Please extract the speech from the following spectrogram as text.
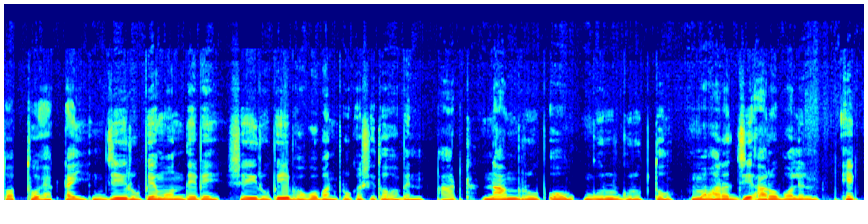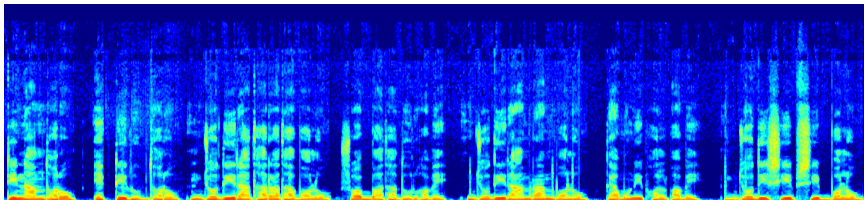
তথ্য একটাই, যে রূপে মন দেবে, সেই রূপেই ভগবান প্রকাশিত হবেন। আট, নাম রূপ ও গুরুর গুরুত্ব। মহারাজজি আরও বলেন, একটি নাম ধরো, একটি রূপ ধরো। যদি রাধা রাধা বলো, সব বাধা দূর হবে। যদি রাম রাম বলো, তেমনই ফল পাবে। যদি শিব শিব বলো,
